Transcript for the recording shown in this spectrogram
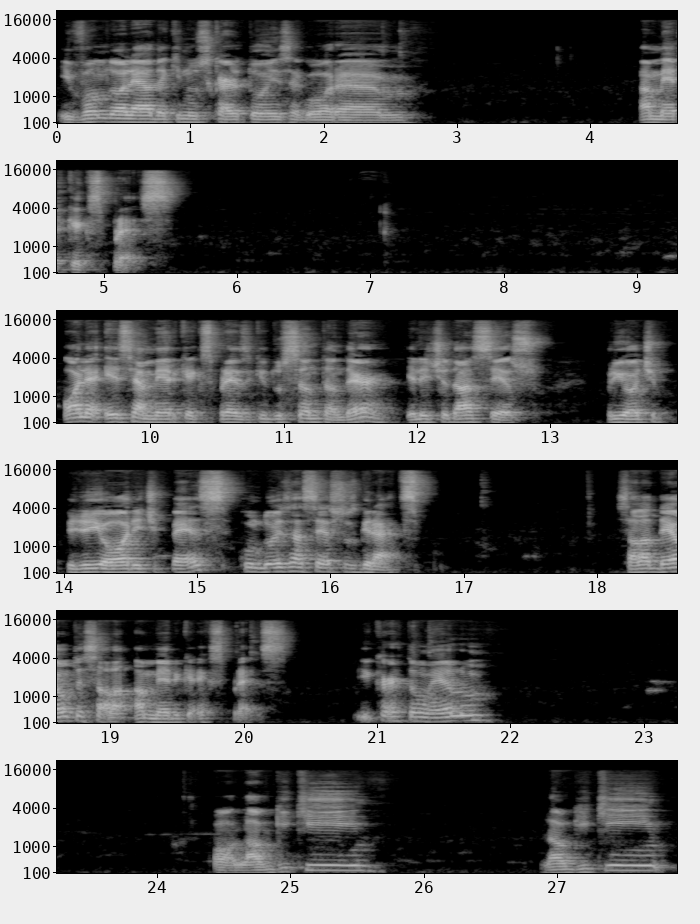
E vamos dar uma olhada aqui nos cartões agora. America Express. Olha esse America Express aqui do Santander, ele te dá acesso Priority, Priority Pass com dois acessos grátis. Sala Delta e Sala América Express. E cartão Elo. Ó, Log Key. Log Key.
